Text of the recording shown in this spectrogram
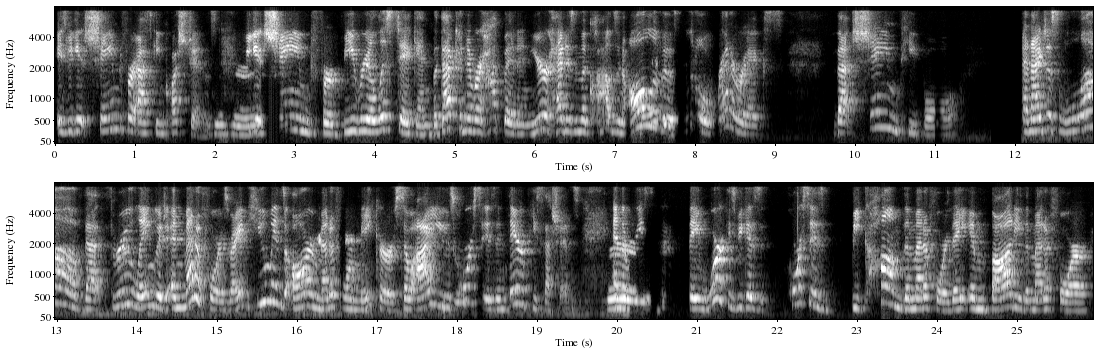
is we get shamed for asking questions. Mhm. We get shamed for be realistic and but that could never happen and your head is in the clouds and all of those little rhetorics that shame people. And I just love that through language and metaphors, right? Humans are metaphor makers. So I use horses in therapy sessions. And the Mm. reason they work is because horses become the metaphor. They embody the metaphor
